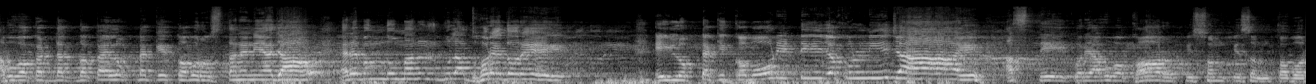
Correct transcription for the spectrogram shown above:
আবু বকর ডাক দকায় লোকটাকে কবরস্থানে নিয়ে যাও। আরে বন্ধু মানুষগুলা ধরে ধরে এই লোকটাকে কবরের দিকে যখন নিয়ে যায়, আস্তে করে আবু বকর পিছন পিছন কবর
